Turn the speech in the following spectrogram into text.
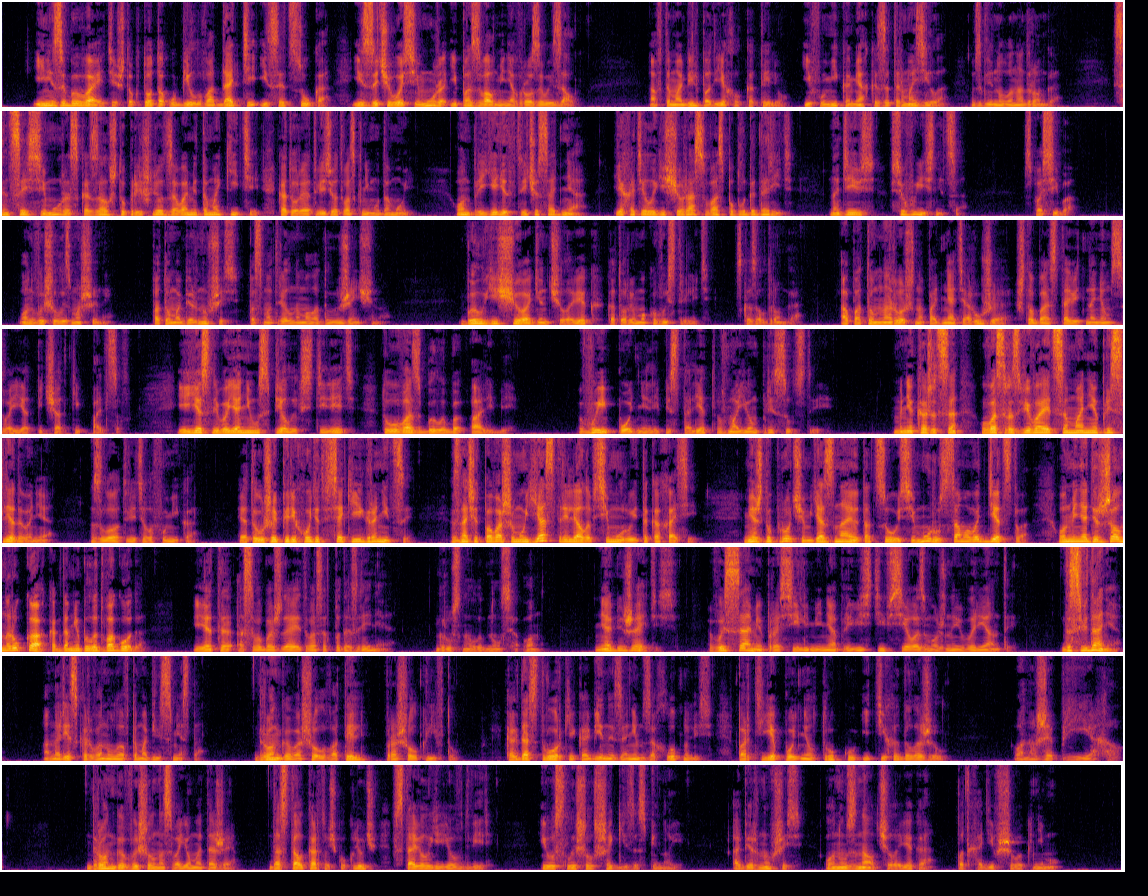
И не забывайте, что кто-то убил Вадатти и Сецука, из-за чего Симура и позвал меня в розовый зал. Автомобиль подъехал к отелю, и Фумика мягко затормозила, взглянула на Дронга. Сенсей Симура сказал, что пришлет за вами Тамакити, который отвезет вас к нему домой. Он приедет в три часа дня. Я хотела еще раз вас поблагодарить. Надеюсь, все выяснится. Спасибо. Он вышел из машины. Потом, обернувшись, посмотрел на молодую женщину. «Был еще один человек, который мог выстрелить», — сказал Дронга а потом нарочно поднять оружие, чтобы оставить на нем свои отпечатки пальцев. И если бы я не успел их стереть, то у вас было бы алиби. Вы подняли пистолет в моем присутствии. «Мне кажется, у вас развивается мания преследования», — зло ответила Фумика. «Это уже переходит всякие границы. Значит, по-вашему, я стреляла в Симуру и Такахаси?» Между прочим, я знаю Тацуо Симуру с самого детства. Он меня держал на руках, когда мне было два года. И это освобождает вас от подозрения? Грустно улыбнулся он. Не обижайтесь. Вы сами просили меня привести все возможные варианты. До свидания. Она резко рванула автомобиль с места. Дронго вошел в отель, прошел к лифту. Когда створки кабины за ним захлопнулись, Портье поднял трубку и тихо доложил. «Он уже приехал». Дронго вышел на своем этаже, достал карточку-ключ, вставил ее в дверь и услышал шаги за спиной. Обернувшись, он узнал человека, подходившего к нему.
